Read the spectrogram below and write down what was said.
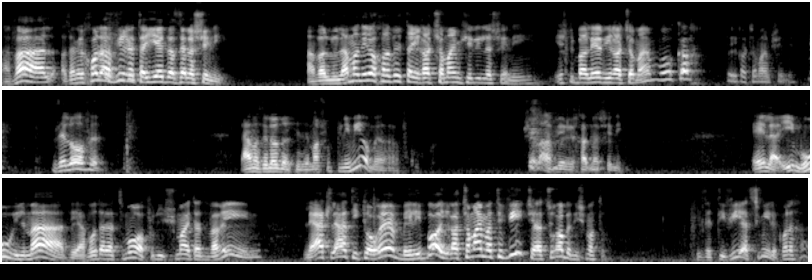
אבל, אז אני יכול להעביר את הידע הזה לשני. אבל למה אני לא יכול להעביר את היראת שמיים שלי לשני? יש לי בעלי יראת שמיים, בוא, קח את היראת שמיים שלי. זה לא עובר. למה זה לא עובר? כי זה משהו פנימי, אומר הרב קוק. אפשר להעביר אחד מהשני. אלא אם הוא ילמד ויעבוד על עצמו, אפילו ישמע את הדברים, לאט לאט יתעורר בליבו יראת שמיים הטבעית שאצורה בנשמתו. כי זה טבעי עצמי לכל אחד.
